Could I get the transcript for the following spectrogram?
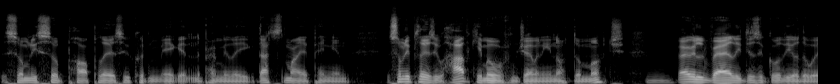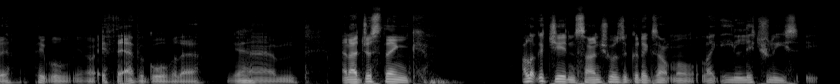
There's so many subpar players who couldn't make it in the Premier League. That's my opinion. There's so many players who have came over from Germany and not done much. Mm. Very rarely does it go the other way. People, you know, if they ever go over there. Yeah, Um, and I just think I look at Jaden Sancho as a good example. Like he literally he,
